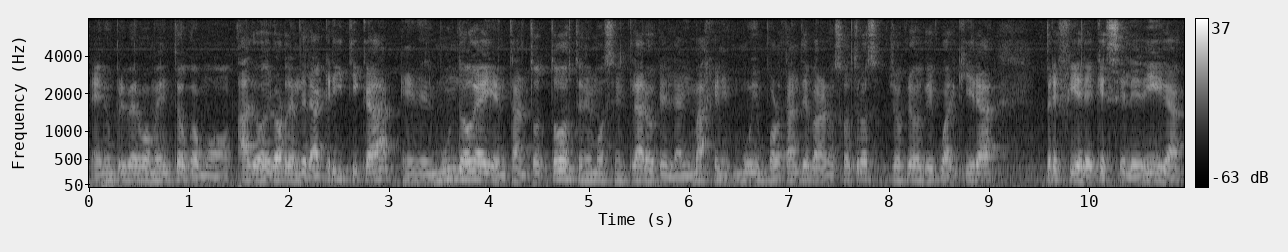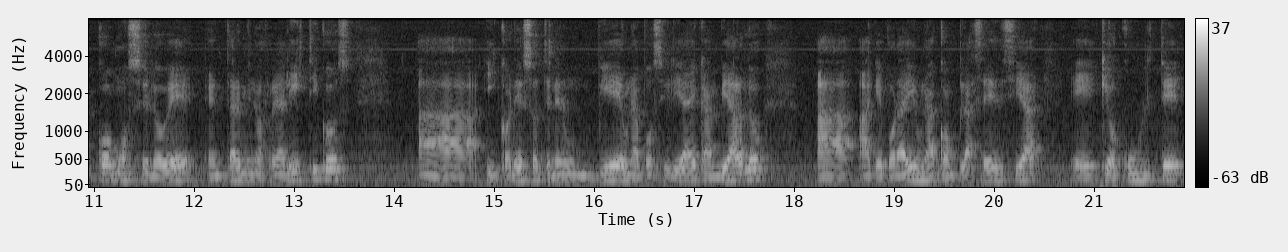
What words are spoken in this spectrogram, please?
en un primer momento como algo del orden de la crítica, en el mundo gay, en tanto todos tenemos en claro que la imagen es muy importante para nosotros, yo creo que cualquiera prefiere que se le diga cómo se lo ve en términos realísticos y con eso tener un pie, una posibilidad de cambiarlo, a, que por ahí una complacencia eh, que oculte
